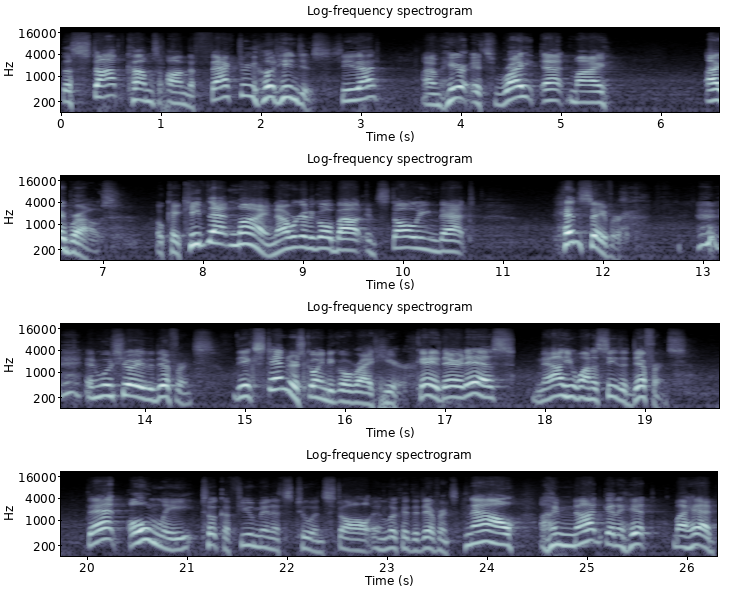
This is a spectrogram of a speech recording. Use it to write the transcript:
the stop comes on the factory hood hinges. See that? I'm here, it's right at my eyebrows. Okay, keep that in mind. Now we're going to go about installing that head saver and we'll show you the difference. The extender is going to go right here. Okay, there it is. Now you want to see the difference. That only took a few minutes to install and look at the difference. Now I'm not going to hit my head.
